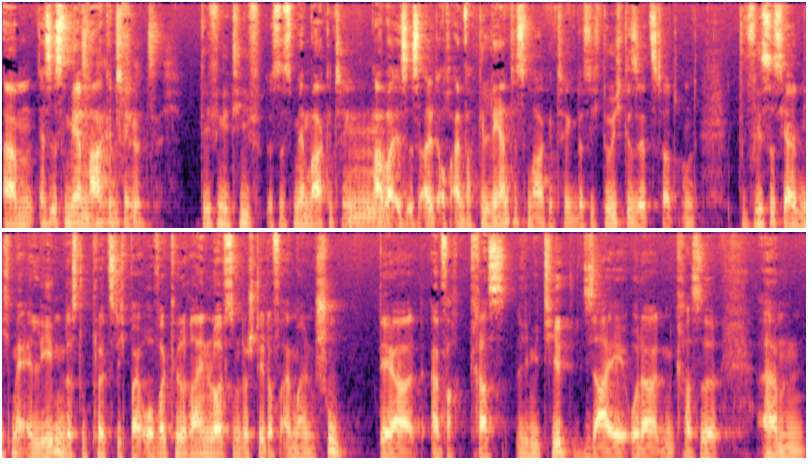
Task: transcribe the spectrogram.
Ähm, es ist mehr Marketing. 42. Definitiv. Es ist mehr Marketing. Mhm. Aber es ist halt auch einfach gelerntes Marketing, das sich durchgesetzt hat. Und du wirst es ja nicht mehr erleben, dass du plötzlich bei Overkill reinläufst und da steht auf einmal ein Schuh, der einfach krass limitiert sei oder eine krasse ähm,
